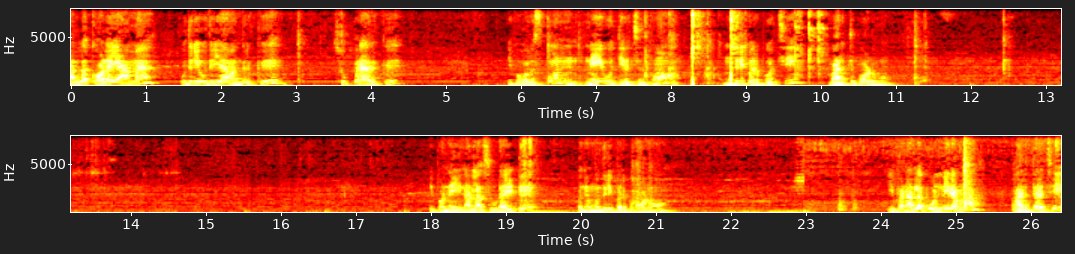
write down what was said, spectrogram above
நல்லா குலையாம உதிரி உதிரியா வந்திருக்கு. சூப்பரா இருக்கு. இப்போ ஒரு ஸ்பூன் நெய் ஊத்தி வச்சிருக்கோம். முந்திரி பருப்பு வச்சு வறுத்து போடுவோம். இப்போ நெய் நல்லா சூடாயிட்டு கொஞ்சம் முந்திரி பருப்பு போடுவோம். இப்போ நல்லா பொன்னிறமா வறுத்தாச்சு.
